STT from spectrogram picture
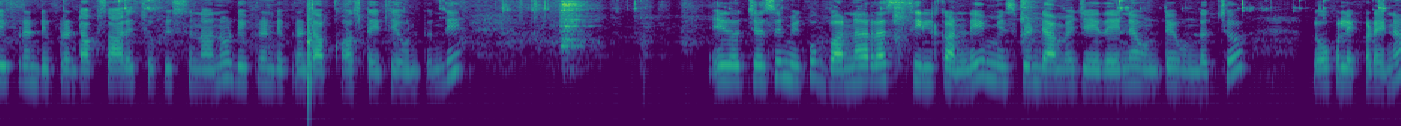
డిఫరెంట్ డిఫరెంట్ ఆఫ్ సారీస్ చూపిస్తున్నాను. డిఫరెంట్ డిఫరెంట్ ఆఫ్ కాస్ట్ అయితే ఉంటుంది. ఇది వచ్చేసి మీకు బనారస్ సిల్క్ అండి. మిస్ప్రింట్ డ్యామేజ్ ఏదైనా ఉంటే ఉండొచ్చు. లోపల ఎక్కడైనా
